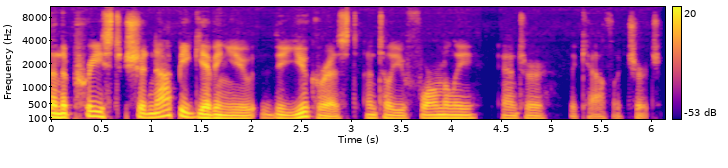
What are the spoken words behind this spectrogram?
then the priest should not be giving you the Eucharist until you formally enter the Catholic Church.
